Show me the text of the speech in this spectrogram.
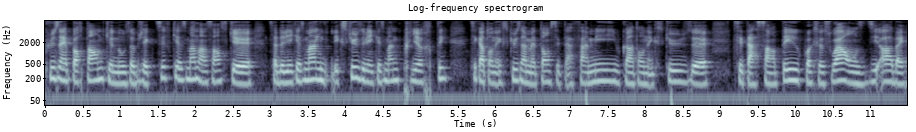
plus importante que nos objectifs quasiment, dans le sens que ça devient quasiment, l'excuse devient quasiment une priorité. Tu sais, quand on excuse, admettons, c'est ta famille, ou quand on excuse, c'est ta santé, ou quoi que ce soit, on se dit, ah ben,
